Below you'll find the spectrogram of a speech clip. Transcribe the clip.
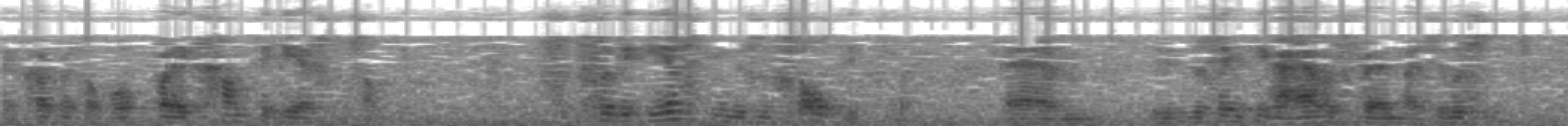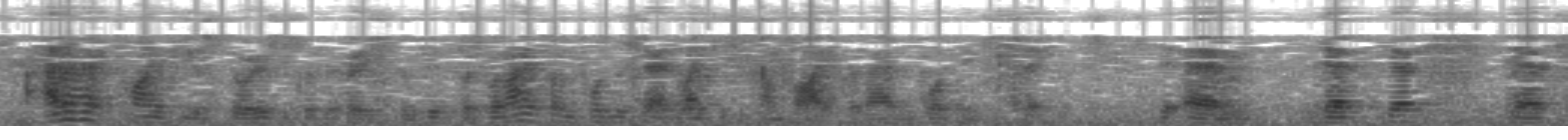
I cut myself off, but I come to ask for something. So the asking is insulting. Um, the same thing, I have a friend, I say, listen, I don't have time for your stories because they're very stupid, but when I have something important to say, I'd like you to come by because I have important things to say. Um, that, that's, that's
